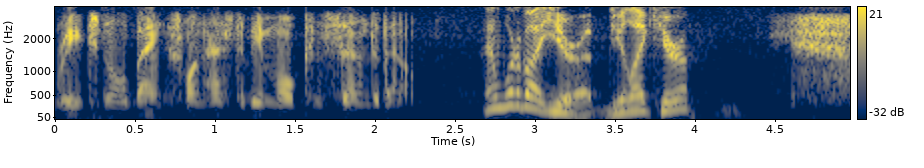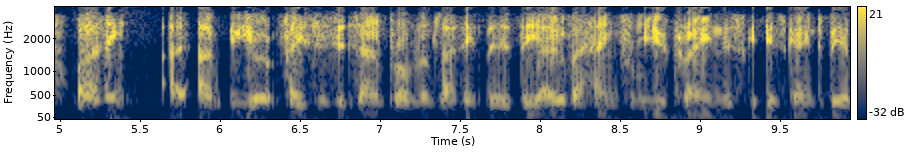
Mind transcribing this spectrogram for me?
regional banks one has to be more concerned about. And what about Europe? Do you like Europe? Well, I think uh, uh, Europe faces its own problems. I think the, the overhang from Ukraine is, is going to be a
